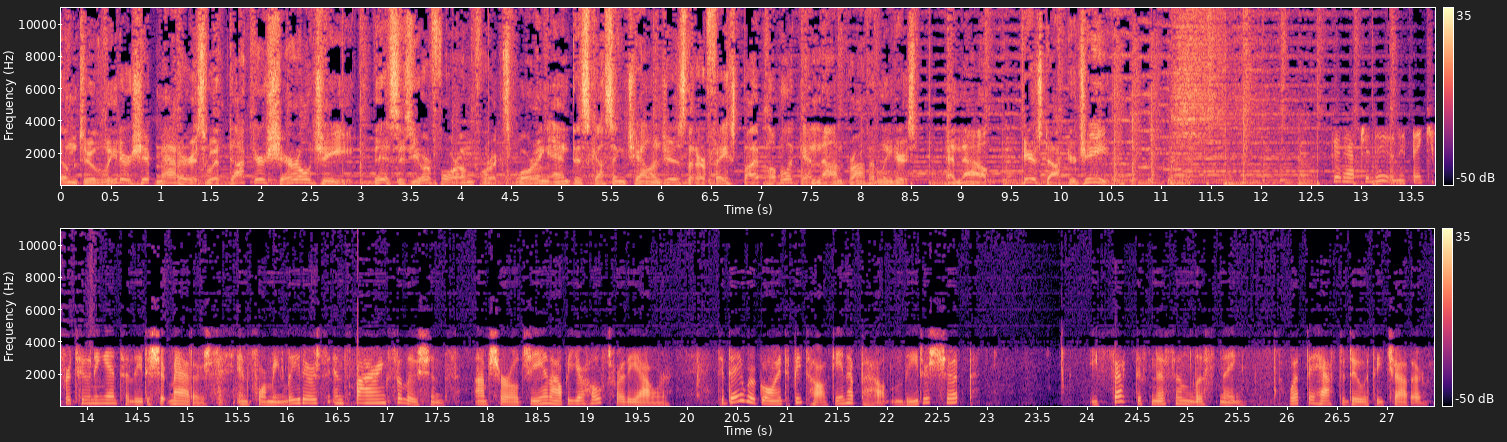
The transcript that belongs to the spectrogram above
Welcome to Leadership Matters with Dr. Cheryl G. This is your forum for exploring and discussing challenges that are faced by public and nonprofit leaders. And now, here's Dr. G. Good afternoon, and thank you for tuning in to Leadership Matters, informing leaders, inspiring solutions. I'm Cheryl G., and I'll be your host for the hour. Today we're going to be talking about leadership, effectiveness, and listening, what they have to do with each other.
